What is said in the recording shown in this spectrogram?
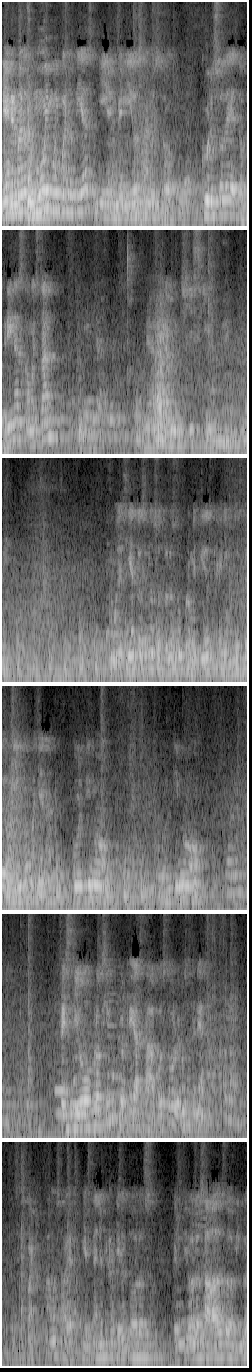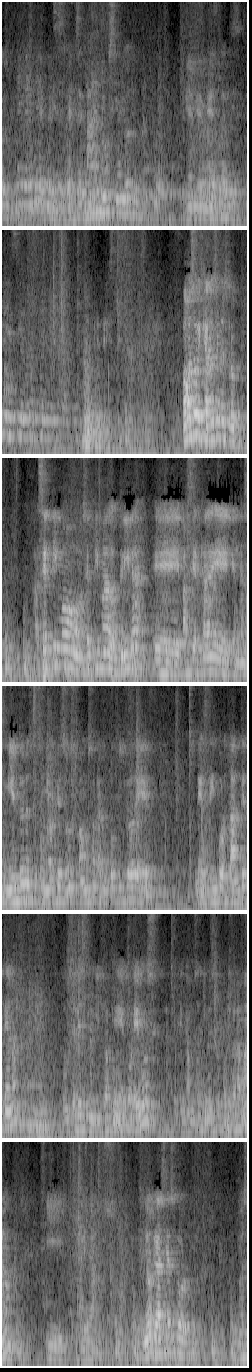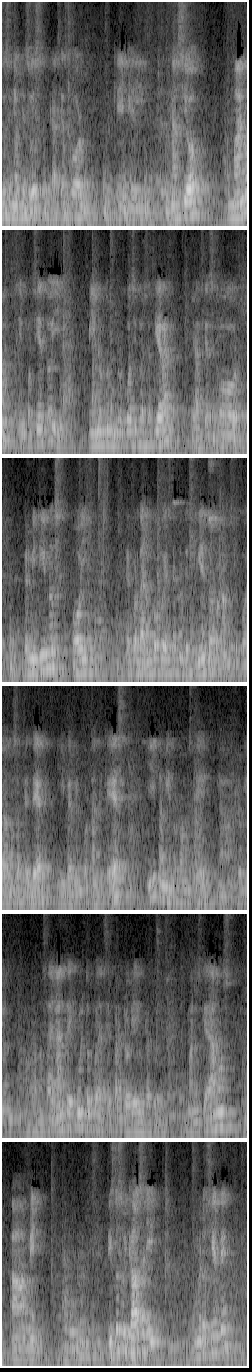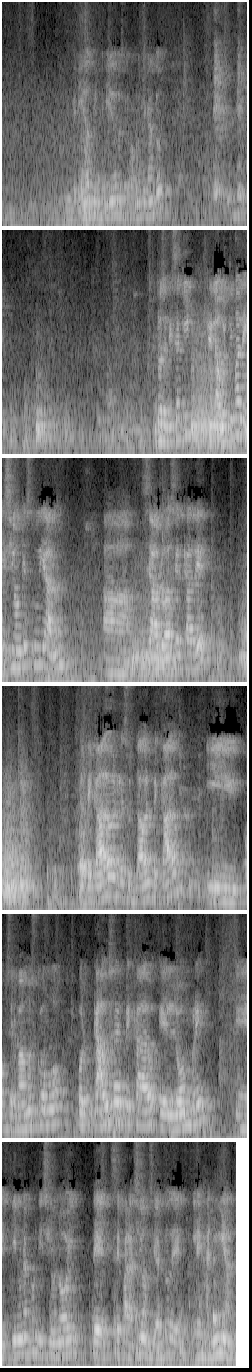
Bien, hermanos, muy, muy buenos días y bienvenidos a nuestro curso de doctrinas. ¿Cómo están? Me alegra muchísimo. Como decía entonces nosotros los comprometidos que venimos este domingo, mañana último, último festivo próximo, creo que hasta agosto volvemos a tener. Entonces, bueno, vamos a ver. Y este año que cayeron todos los festivos los sábados o domingos. Ah, no, sí hay otro. Bien, bien, bien. Qué triste. Vamos a ubicarnos en nuestro séptimo, séptima doctrina eh, acerca del nacimiento de nuestro Señor Jesús. Vamos a hablar un poquito de, de este importante tema. Entonces les invito a que oremos, a que tengamos allí nuestro curso a la mano y leamos. Señor, gracias por nuestro Señor Jesús, gracias por que Él nació humano 100% y vino con un propósito a esta tierra. Gracias por permitirnos hoy recordar un poco de este acontecimiento. Rogamos que podamos aprender y ver lo importante que es. Y también rogamos que la reunión ahora más adelante de culto pueda ser para gloria y honra tuya. Hermanos, quedamos. Amén. ¿Listos ubicados allí? Número 7. Bienvenidos, bienvenidos los que vamos llegando. Entonces dice aquí que en la última lección que estudiaron ah, se habló acerca de el pecado, el resultado del pecado y observamos cómo por causa del pecado el hombre eh, tiene una condición hoy de separación, ¿cierto? De lejanía.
